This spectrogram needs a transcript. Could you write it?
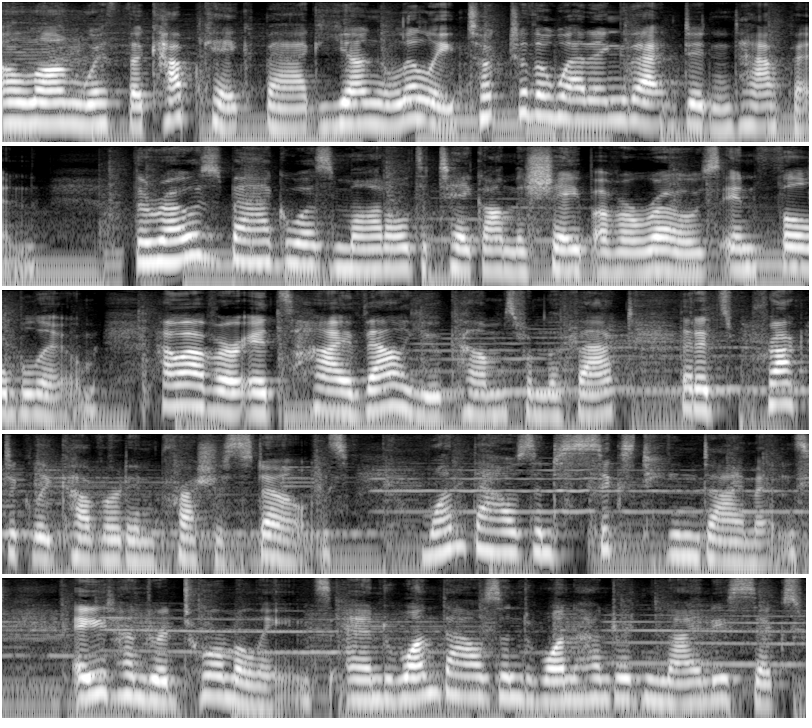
along with the cupcake bag young Lily took to the wedding that didn't happen. The rose bag was modeled to take on the shape of a rose in full bloom. However, its high value comes from the fact that it's practically covered in precious stones 1,016 diamonds, 800 tourmalines, and 1,196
